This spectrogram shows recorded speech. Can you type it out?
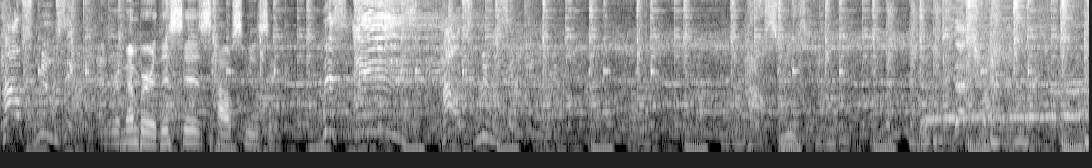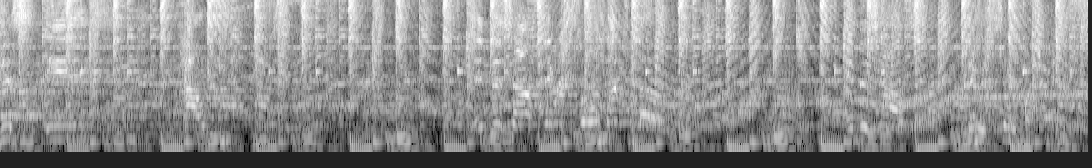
House music. And remember, this is house music. This is house music. House music. There is so much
